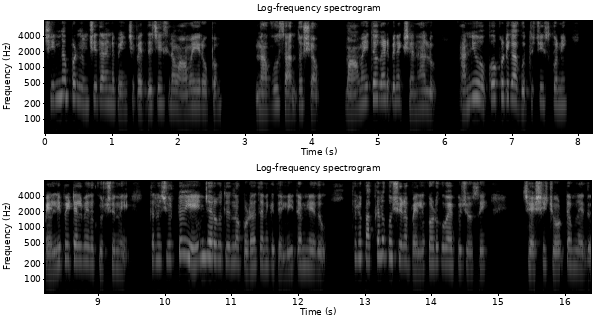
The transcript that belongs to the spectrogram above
చిన్నప్పటి నుంచి తనని పెంచి పెద్ద చేసిన మామయ్య రూపం నవ్వు సంతోషం మామయ్యతో గడిపిన క్షణాలు అన్నీ ఒక్కొక్కటిగా గుర్తు చేసుకొని పెళ్ళి పీటల మీద కూర్చుంది. తన చుట్టూ ఏం జరుగుతుందో కూడా తనకి తెలియటం లేదు. తన పక్కన కూర్చున్న పెళ్ళి కొడుకు వైపు చూసి శశి చూడటం లేదు.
